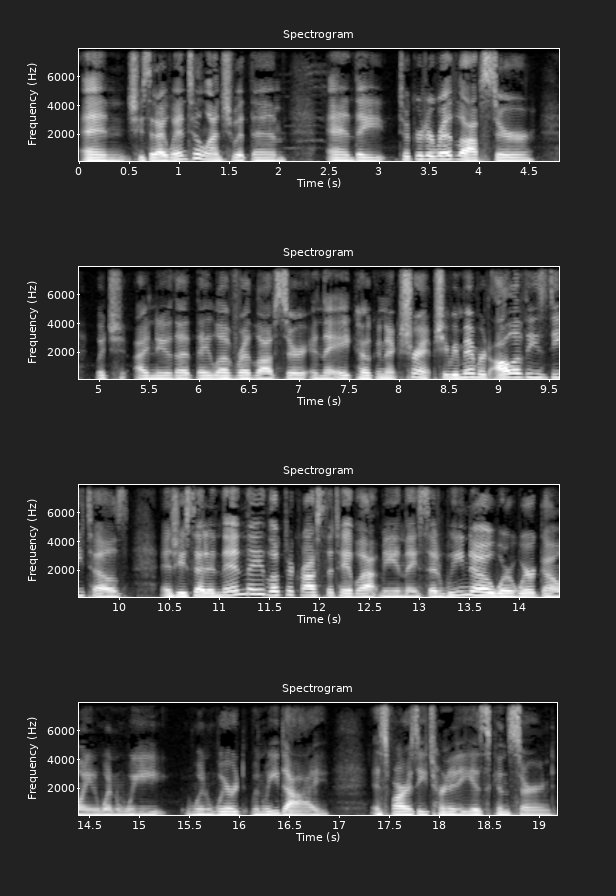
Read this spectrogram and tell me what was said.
And she said, I went to lunch with them, and they took her to Red Lobster which I knew that they love red lobster and they ate coconut shrimp. She remembered all of these details and she said, and then they looked across the table at me and they said, "We know where we're going when we when we're when we die, as far as eternity is concerned.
